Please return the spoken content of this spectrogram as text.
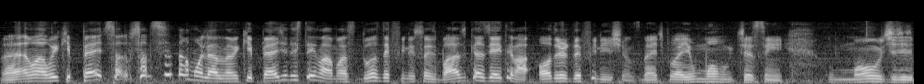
É uma Wikipedia, só, só você dar uma olhada na Wikipedia, eles têm lá umas duas definições básicas e aí tem lá Other Definitions, né? Tipo, aí um monte, assim, um monte de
